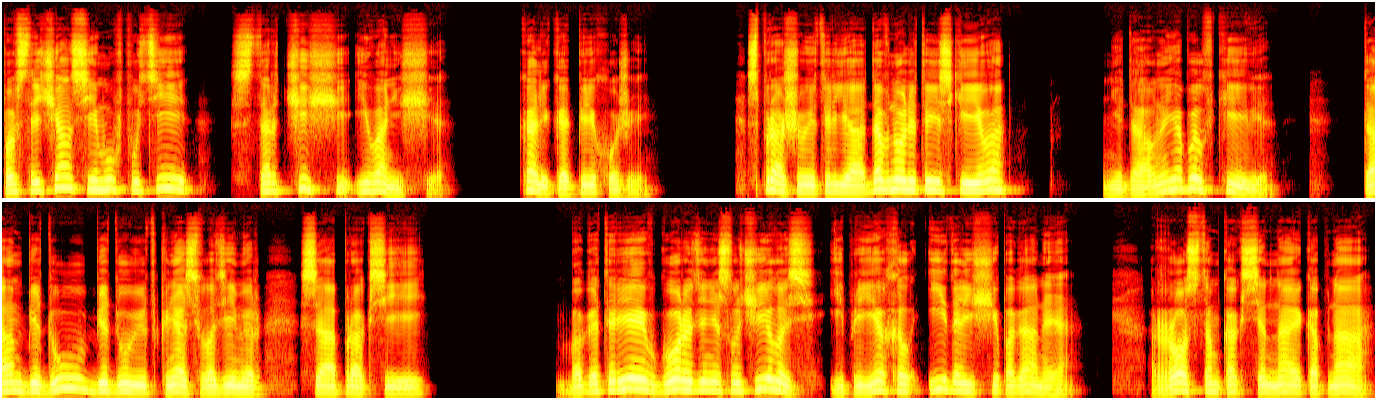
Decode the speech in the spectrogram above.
Повстречался ему в пути старчище Иванище, калика перехожий. Спрашивает Илья, давно ли ты из Киева? Недавно я был в Киеве. Там беду бедует князь Владимир с Апраксией. Богатырей в городе не случилось, и приехал идолище поганое, ростом, как сенная копна,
